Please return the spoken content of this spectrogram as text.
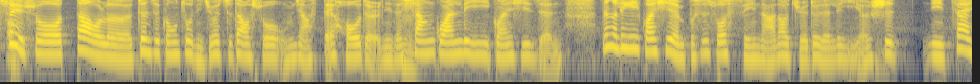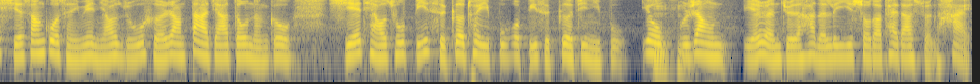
所以说，到了政治工作，你就会知道说，我们讲 stakeholder，你的相关利益关系人，那个利益关系人不是说谁拿到绝对的利益，而是你在协商过程里面，你要如何让大家都能够协调出彼此各退一步或彼此各进一步，又不让别人觉得他的利益受到太大损害。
